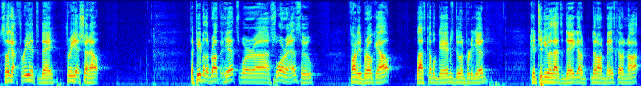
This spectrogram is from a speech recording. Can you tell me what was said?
So they got three hit today, three hit shutout. The people that brought the hits were uh, Suarez, who finally broke out. Last couple games, doing pretty good. Continuing that today, got a, got on base, got a knock.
